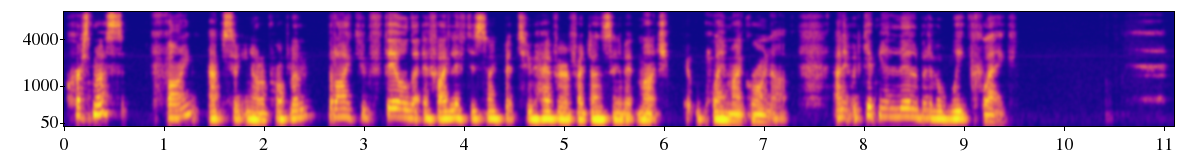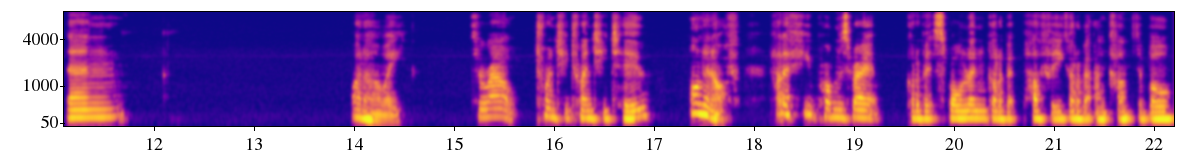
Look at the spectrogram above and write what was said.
Christmas, fine, absolutely not a problem. But I could feel that if I lifted something a bit too heavy, or if I'd done something a bit much, it would play my groin up, and it would give me a little bit of a weak leg. Then, what are we? Throughout 2022, on and off, had a few problems where it got a bit swollen, got a bit puffy, got a bit uncomfortable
